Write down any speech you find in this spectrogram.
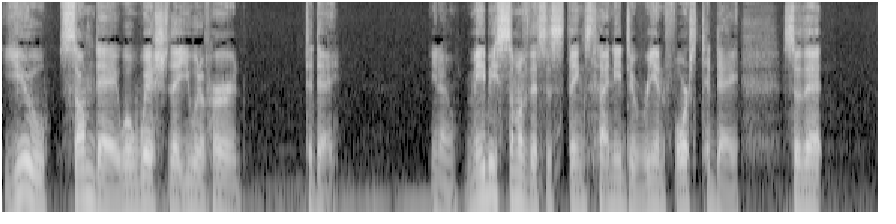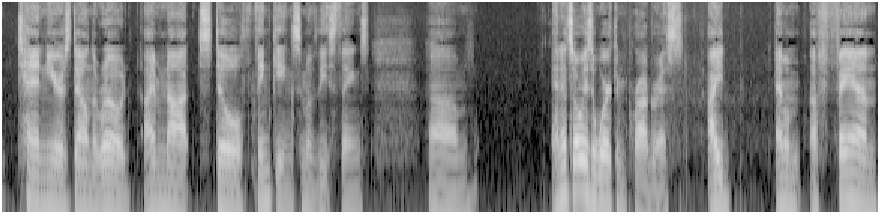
you someday will wish that you would have heard today you know maybe some of this is things that i need to reinforce today so that 10 years down the road, I'm not still thinking some of these things. Um, and it's always a work in progress. I am a fan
